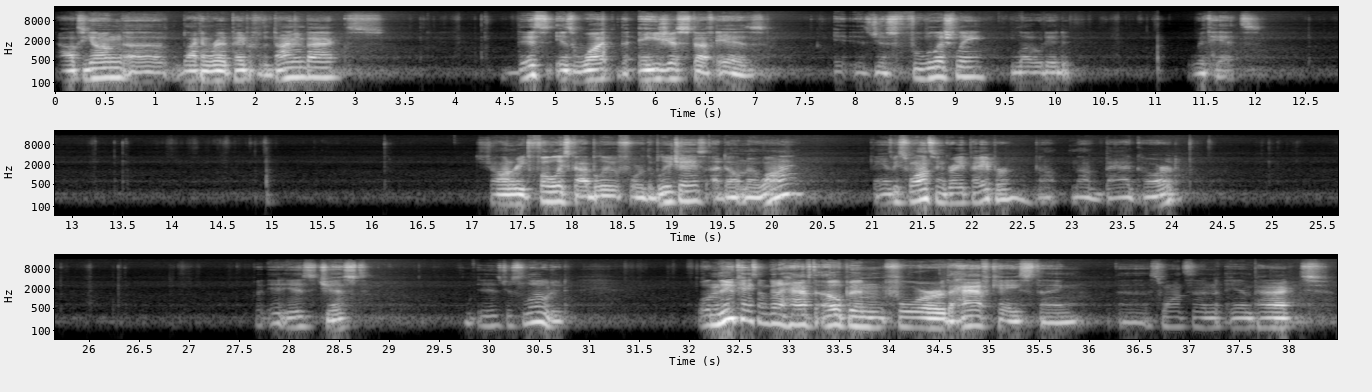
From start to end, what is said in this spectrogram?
Alex Young, uh, black and red paper for the Diamondbacks. This is what the Asia stuff is is just foolishly loaded with hits. Sean Reid-Foley, Sky Blue for the Blue Jays. I don't know why. Dansby Swanson, gray paper. Not, not a bad card. But it is just, it is just loaded. Well, new case, I'm going to have to open for the half case thing. Swanson Impact.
